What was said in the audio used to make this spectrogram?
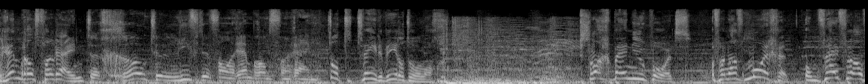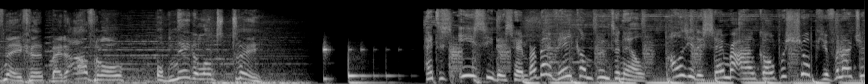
Rembrandt van Rijn... De grote liefde van Rembrandt van Rijn. Tot de Tweede Wereldoorlog. Slag bij Nieuwpoort. Vanaf morgen om vijf voor half negen bij de AVRO op Nederland 2. Het is easy december bij Weekamp.nl. Als je december aankopen, shop je vanuit je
